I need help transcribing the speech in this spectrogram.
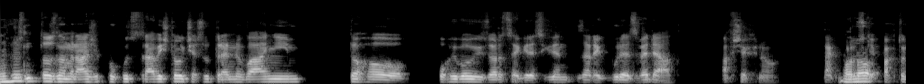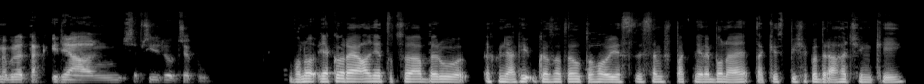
Mhm. To z- To znamená, že pokud strávíš tolik času trénováním toho pohybového vzorce, kde si ten zadek bude zvedat a všechno, tak Ono- prostě pak to nebude tak ideální, když se přijde do dřepu. Ono jako reálně to, co já beru jako nějaký ukazatel toho, jestli jsem špatně nebo ne, tak je spíš jako dráha činky,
